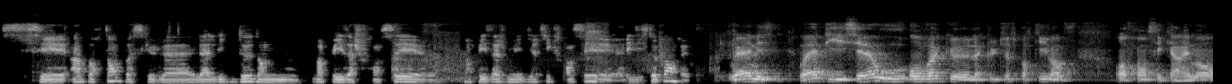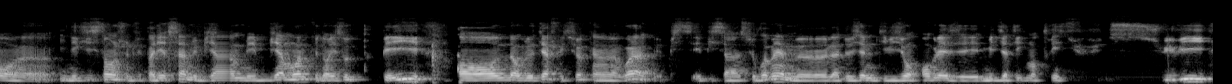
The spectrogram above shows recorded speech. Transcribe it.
c'est important parce que la, Ligue 2 dans le, paysage français, euh, le paysage médiatique français, elle n'existe pas en fait. Ouais, mais ouais, puis c'est là où on voit que la culture sportive en, France est carrément euh, inexistante. Je ne vais pas dire ça, mais bien, mais bien moins que dans les autres pays. En Angleterre, je suis sûr qu'un voilà, et puis, ça se voit même. Euh, la deuxième division anglaise est médiatiquement très suivi.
